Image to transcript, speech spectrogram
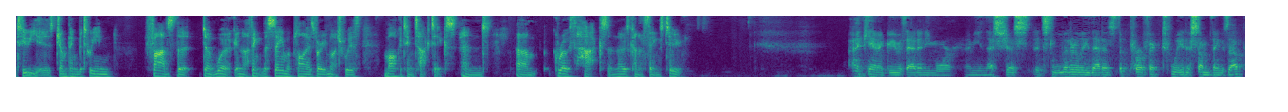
two years jumping between fads that don't work. And I think the same applies very much with marketing tactics and um, growth hacks and those kind of things too. I can't agree with that anymore. I mean, that's just, it's literally, that is the perfect way to sum things up.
